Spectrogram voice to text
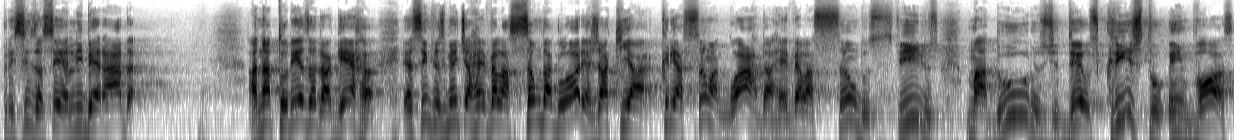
precisa ser liberada. A natureza da guerra é simplesmente a revelação da glória, já que a criação aguarda a revelação dos filhos maduros de Deus, Cristo em vós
